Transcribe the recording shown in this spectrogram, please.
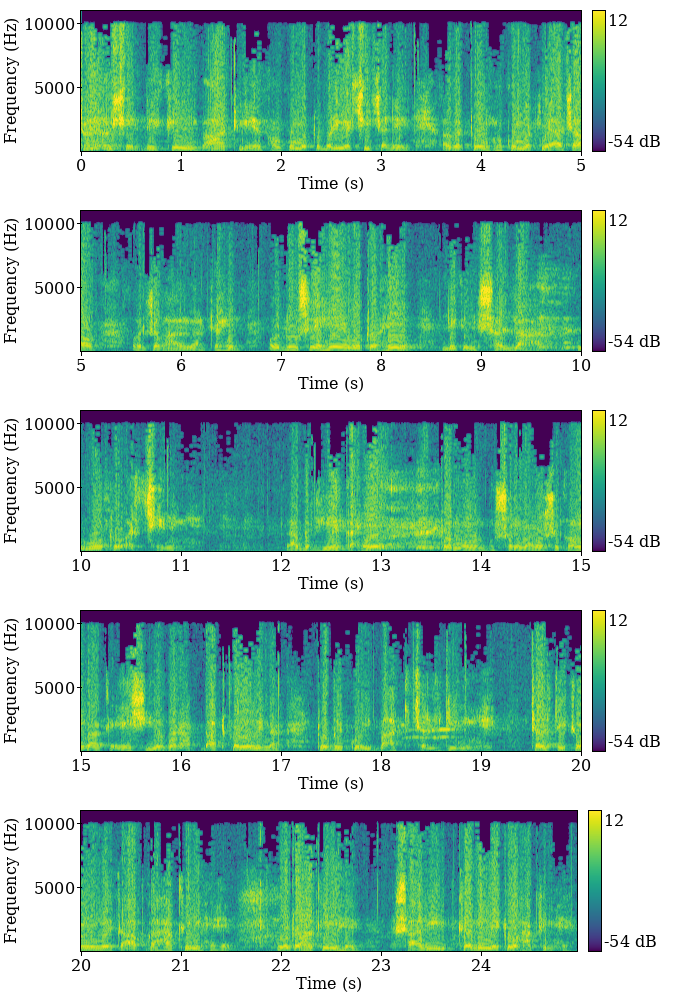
तब पीछे लेकिन बात यह है कि हुकूमत तो बड़ी अच्छी चले। अगर तुम हुकूमत में आ जाओ और जवाहरलाल रहें और दूसरे हैं, वो तो हैं, लेकिन सरदार वो तो अच्छे नहीं है। अब ये कहें तो मैं मुसलमानों से कहूँगा कि ऐसी अगर आप बात करोगे ना तो भी कोई बात चलती नहीं है। चलती क्यों नहीं है कि आपका हाकिम है? वो तो हाकिम है। सारी कैबिनेट वो हाकिम है।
